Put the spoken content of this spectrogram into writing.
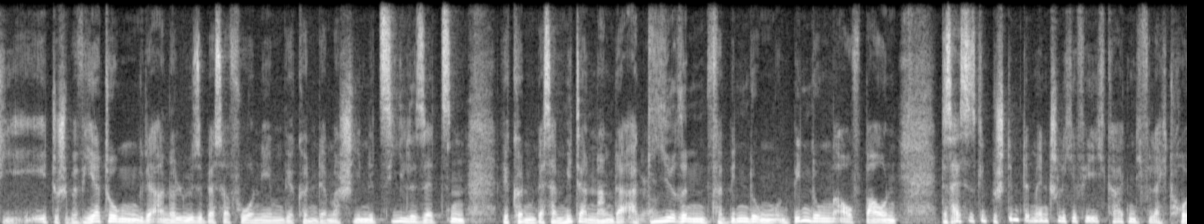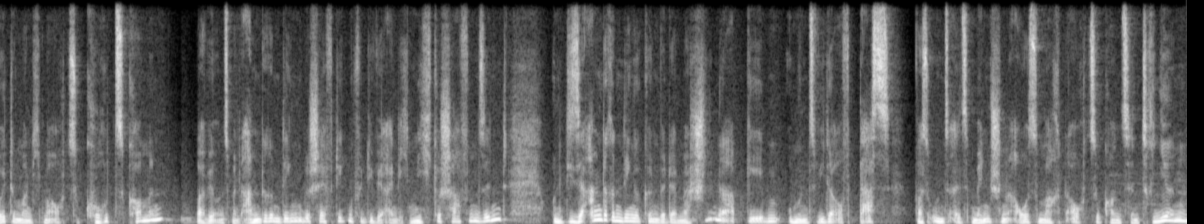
die ethische Bewertung der Analyse besser vornehmen. Wir können der Maschine Ziele setzen. Wir können besser miteinander agieren, Verbindungen und Bindungen aufbauen. Das heißt, es gibt bestimmte menschliche Fähigkeiten, die vielleicht heute manchmal auch zu kurz kommen weil wir uns mit anderen Dingen beschäftigen, für die wir eigentlich nicht geschaffen sind. Und diese anderen Dinge können wir der Maschine abgeben, um uns wieder auf das, was uns als Menschen ausmacht, auch zu konzentrieren,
